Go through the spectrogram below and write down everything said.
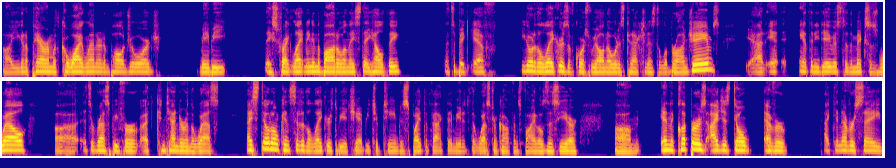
Uh, you're going to pair him with Kawhi Leonard and Paul George. Maybe they strike lightning in the bottle and they stay healthy. That's a big if. You go to the Lakers, of course, we all know what his connection is to LeBron James. You add Anthony Davis to the mix as well. Uh, it's a recipe for a contender in the West. I still don't consider the Lakers to be a championship team, despite the fact they made it to the Western Conference Finals this year. Um, and the Clippers, I just don't ever, I can never say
